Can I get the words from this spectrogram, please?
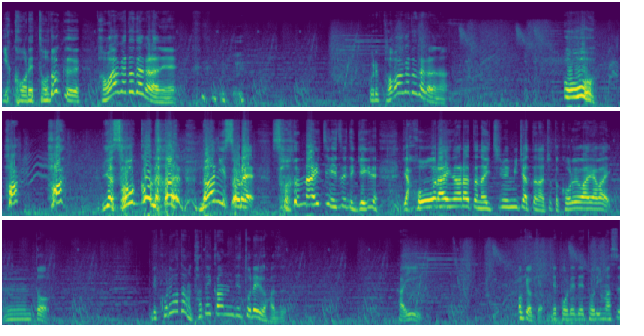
いや、これ届く？パワー型だからね。これパワー型だからな。おおは？は？いや、そこな、何それ？そんな位置について激戦。いや、蓬莱の新たな一面見ちゃったな。ちょっとこれはやばい。うーんと。で、これは多分縦勘で取れるはず。はい。オッケーオッケー。で、これで取ります。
